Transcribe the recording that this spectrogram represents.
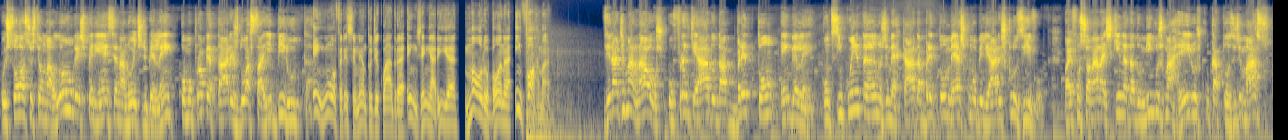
Os sócios têm uma longa experiência na noite de Belém como proprietários do açaí Biruta. Em um oferecimento de quadra Engenharia, Mauro Bona informa. Virá de Manaus o franqueado da Breton em Belém. Com 50 anos de mercado, a Breton mexe com mobiliário exclusivo. Vai funcionar na esquina da Domingos Marreiros, com 14 de março,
